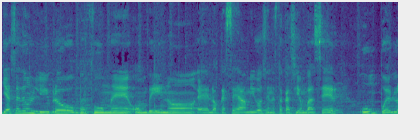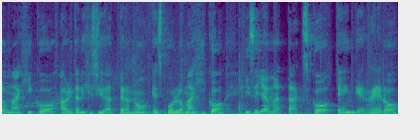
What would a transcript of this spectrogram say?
ya sea de un libro, un perfume, un vino, eh, lo que sea amigos. En esta ocasión va a ser un pueblo mágico. Ahorita dije ciudad, pero no, es pueblo mágico. Y se llama Taxco en Guerrero.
